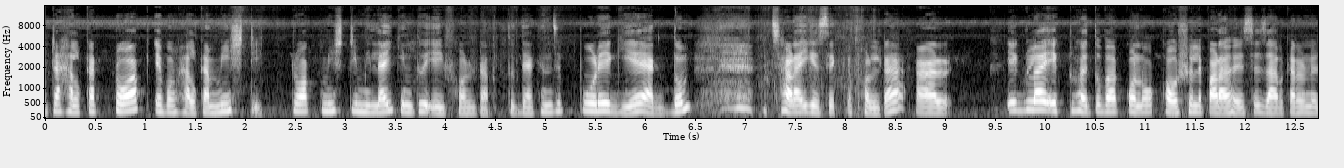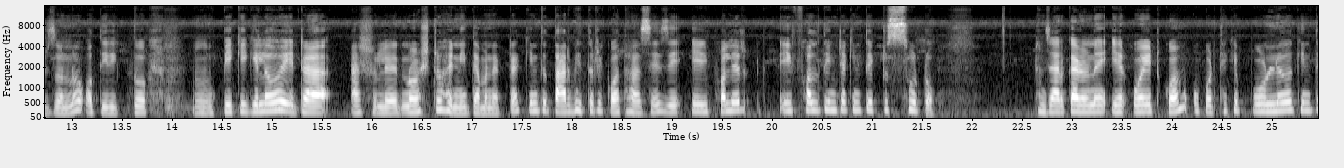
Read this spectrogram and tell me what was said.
এটা হালকা টক এবং হালকা মিষ্টি। টক, মিষ্টি মিলাই কিন্তু এই ফলটা। তো দেখেন যে পড়ে গিয়ে একদম ছাড়াই গেছে ফলটা। আর এগুলা একটু হয়তো বা কোনো কৌশলে পাড়া হয়েছে, যার কারণের জন্য অতিরিক্ত পেকে গেলেও এটা আসলে নষ্ট হয়নি তেমন একটা। কিন্তু তার ভিতরে কথা আছে যে এই ফলের, এই ফল তিনটা কিন্তু একটু ছোটো। যার কারণে এর ওয়েট কম, উপর থেকে পড়লেও কিন্তু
